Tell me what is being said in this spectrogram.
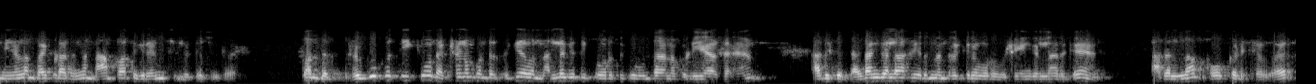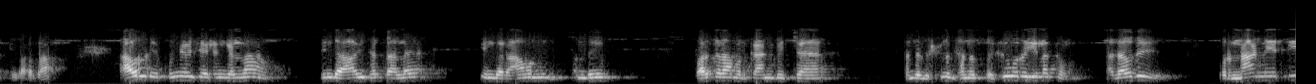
நீங்கெல்லாம் பயப்படாதுங்க நான் பார்த்துக்கிறேன்னு சொல்லிட்டு சொல்றாரு. இப்போ அந்த பிருகுபதிக்கும் ரட்சணம் பண்றதுக்கு அவன் நல்ல கதி போறதுக்கு உண்டானபடியாக அதுக்கு தடங்கலாக இருந்துருக்கிற ஒரு விஷயங்கள்லாம் இருக்கு. அதெல்லாம் போக்கடிச்சவர் இவர்தான். அவருடைய புண்ணிய விசேஷங்கள்லாம் இந்த ஆயுதத்தால இந்த ராமன் வந்து பரசுராமர் காண்பிச்ச அந்த விஷ்ணு தனுஷுக்கு ஒரு இலக்கம். அதாவது ஒரு நாண் நேர்த்தி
